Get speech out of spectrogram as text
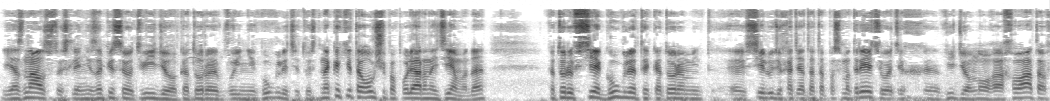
Я знал, что если не записывать видео, которые вы не гуглите, то есть на какие-то общепопулярные темы, да, которые все гуглят и которым э, все люди хотят это посмотреть. У этих э, видео много охватов,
